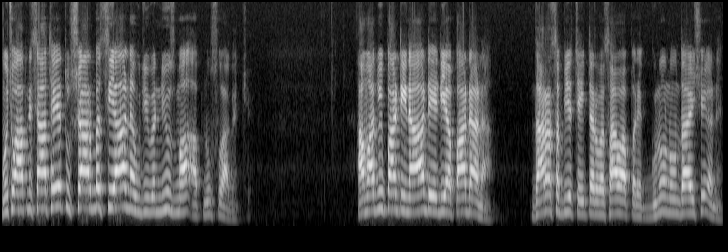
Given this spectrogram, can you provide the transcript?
હું છું આપની સાથે તુષાર બસિયા, નવજીવન ન્યૂઝમાં આપનું સ્વાગત છે. આમ આદમી પાર્ટીના ડેડિયાપાડાના ધારાસભ્ય ચૈતર વસાવા પર એક ગુનો નોંધાય છે અને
